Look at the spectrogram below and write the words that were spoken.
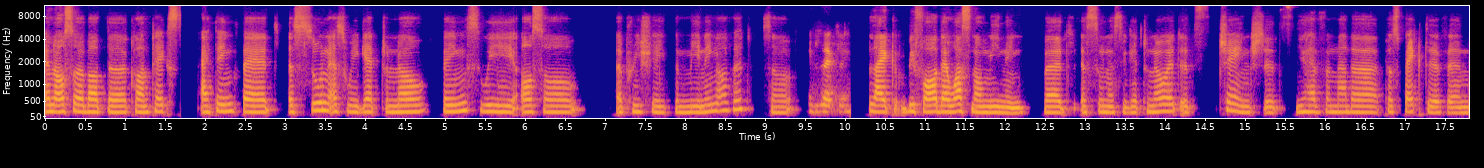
and also about the context I think that as soon as we get to know things, we also appreciate the meaning of it. So, exactly. Like before, there was no meaning, but as soon as you get to know it, it's changed. It's you have another perspective, and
